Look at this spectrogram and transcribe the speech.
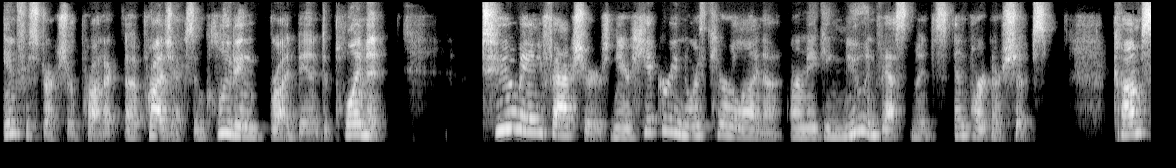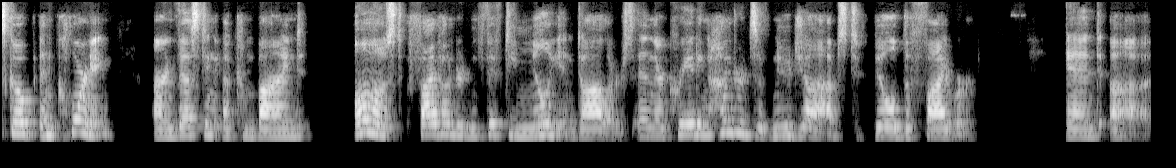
infrastructure product uh, projects, including broadband deployment. Two manufacturers near Hickory, North Carolina, are making new investments and partnerships. CommScope and Corning are investing a combined almost $550 million, and they're creating hundreds of new jobs to build the fiber. And uh,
